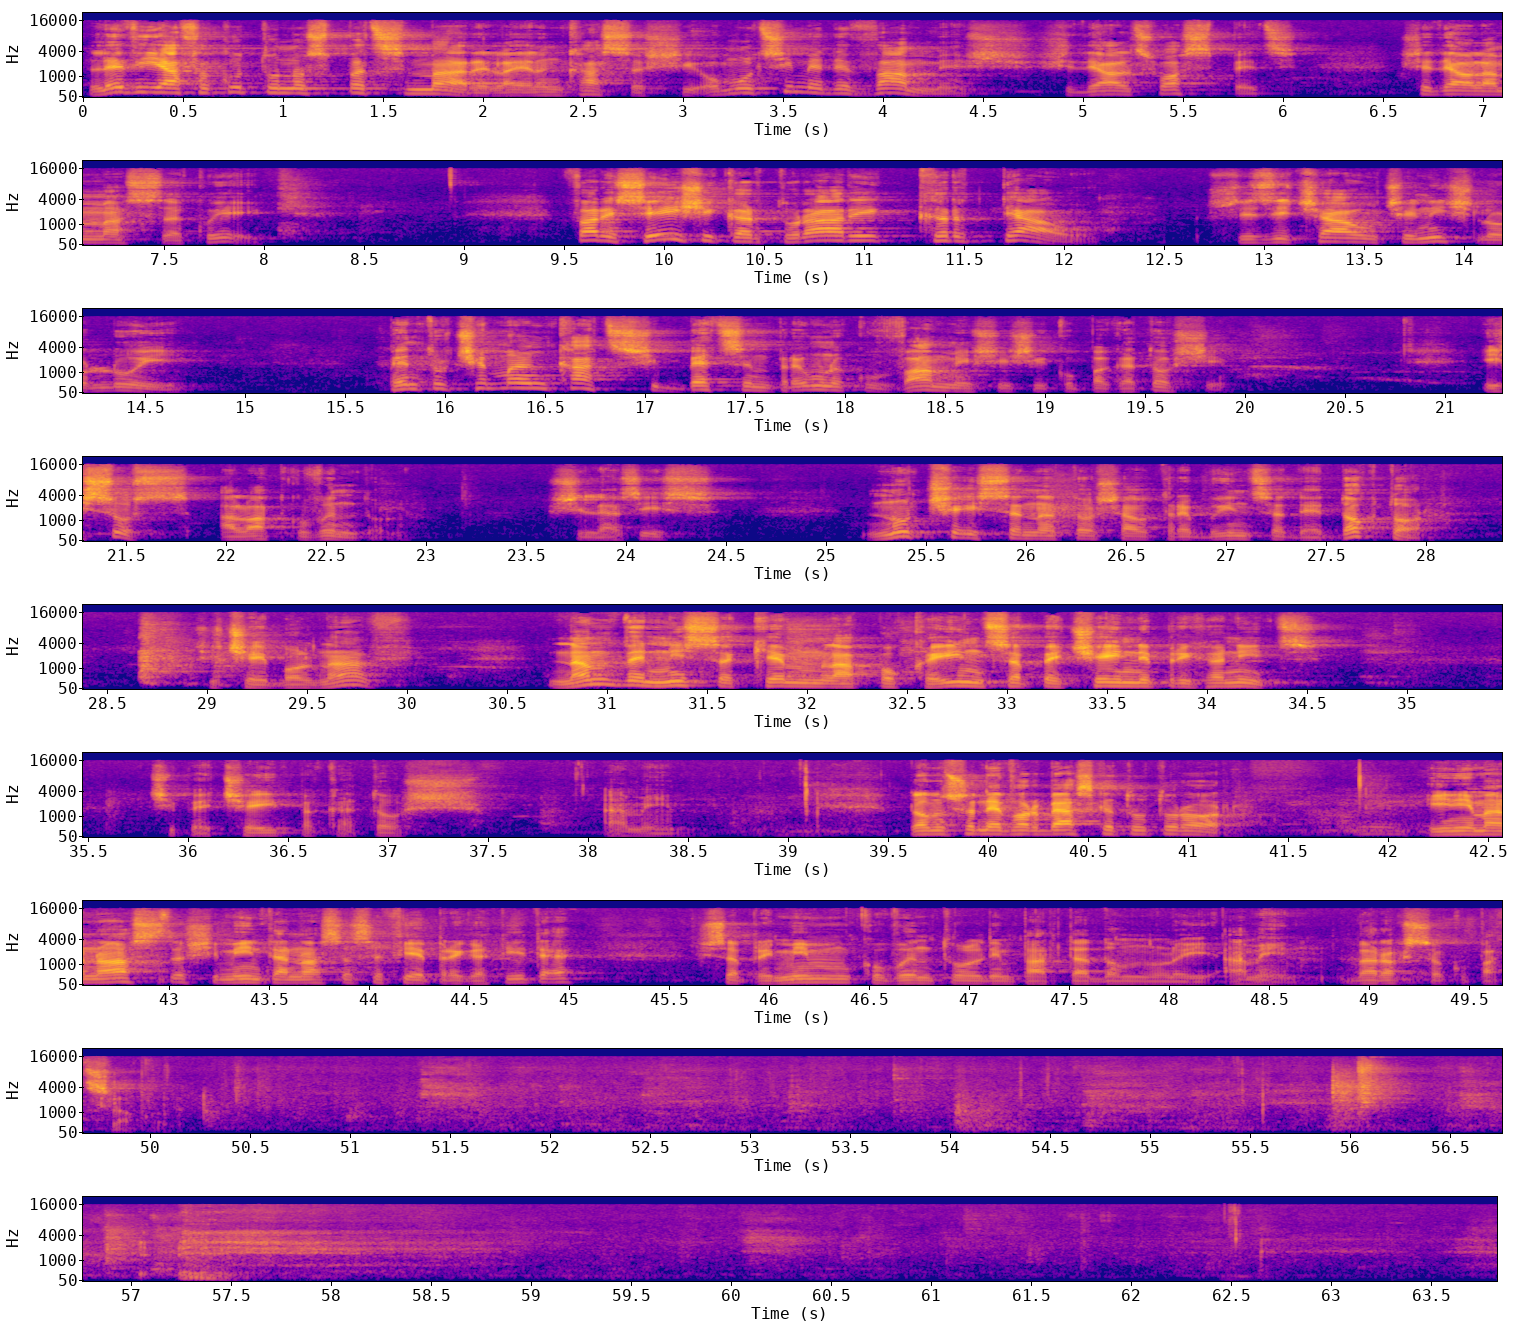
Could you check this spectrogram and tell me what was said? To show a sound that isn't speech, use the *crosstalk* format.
Levi a făcut un ospăț mare la el în casă și o mulțime de vameși și de alți oaspeți ședeau la masă cu ei. Farisei și cărturarii cârteau și ziceau cenicilor lui, pentru ce mâncați și beți împreună cu vameșii și cu păcătoșii? Iisus a luat cuvântul și le-a zis, nu cei sănătoși au trebuință de doctor, ci cei bolnavi. N-am venit să chem la pocăință pe cei neprihăniți, ci pe cei păcătoși. Amin. Domnul să ne vorbească tuturor. Inima noastră și mintea noastră să fie pregătite și să primim cuvântul din partea Domnului. Amin. Vă rog să ocupați locul.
